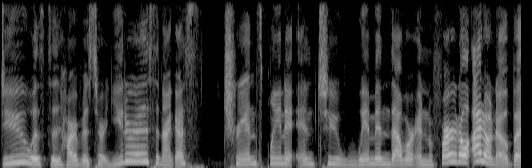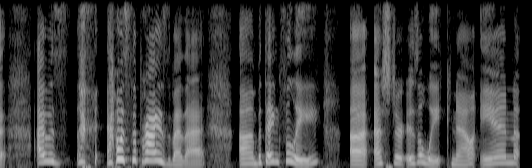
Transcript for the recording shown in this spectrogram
do was to harvest her uterus and I guess transplant it into women that were infertile. I don't know, but I was I was surprised by that. Um, but thankfully, uh, Esther is awake now, and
